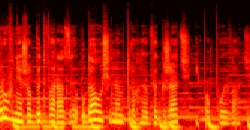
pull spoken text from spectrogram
Również obydwa razy udało się nam trochę wygrzać i popływać.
